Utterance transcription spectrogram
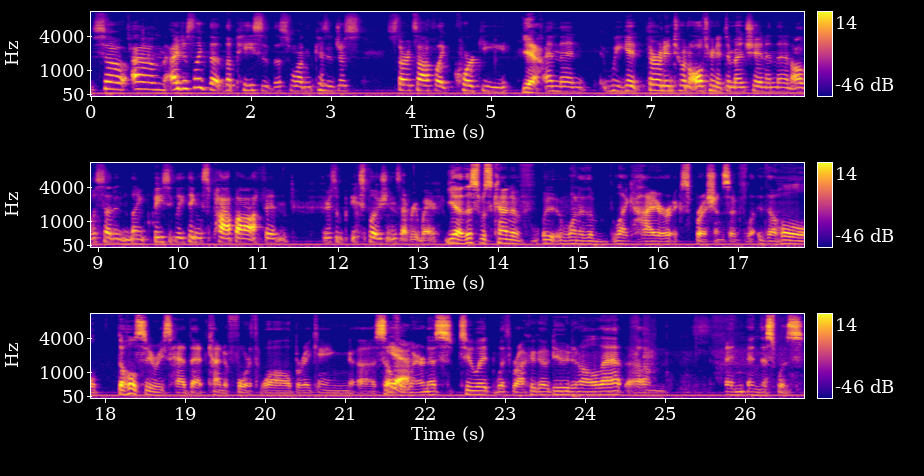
So um I just like the the pace of this one cuz it just starts off like quirky Yeah, and then we get thrown into an alternate dimension and then all of a sudden like basically things pop off and there's explosions everywhere. yeah. This was kind of uh, one of the like higher expressions of the whole the whole series had that kind of fourth wall breaking, uh, self awareness to it with Rakugo Dude and all that. Um, and and this was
